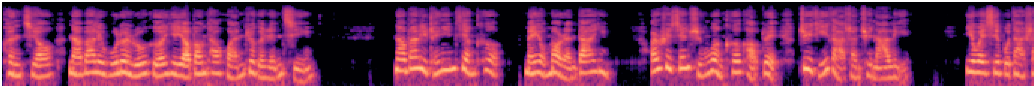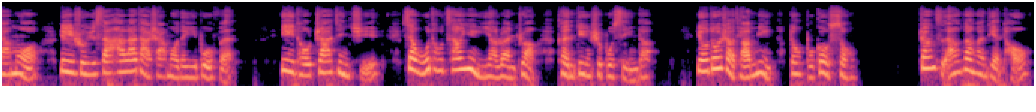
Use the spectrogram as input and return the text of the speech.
恳求纳巴里无论如何也要帮他还这个人情。纳巴里沉吟片刻，没有贸然答应，而是先询问科考队具体打算去哪里，因为西部大沙漠隶属于撒哈拉大沙漠的一部分，一头扎进去。像无头苍蝇一样乱撞，肯定是不行的。有多少条命都不够送。张子安暗暗点头。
